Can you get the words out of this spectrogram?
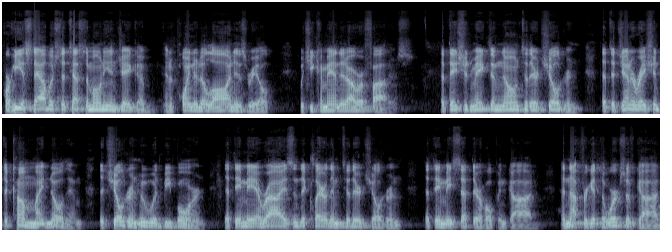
For he established a testimony in Jacob and appointed a law in Israel, which he commanded our fathers, that they should make them known to their children, that the generation to come might know them, the children who would be born, that they may arise and declare them to their children, that they may set their hope in God, and not forget the works of God,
